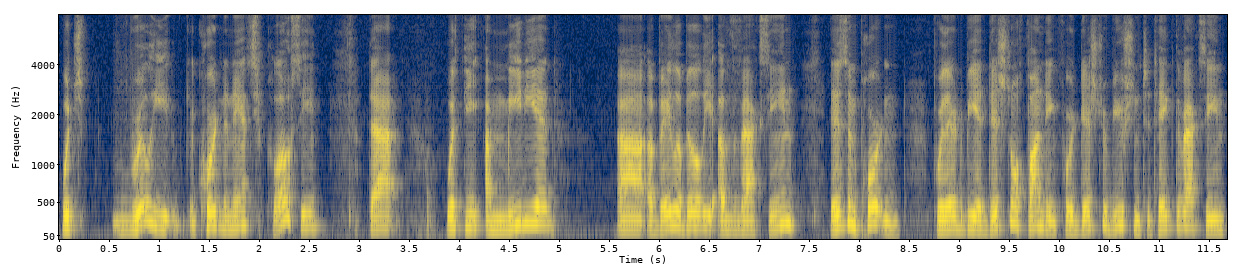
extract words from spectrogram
which really, according to Nancy Pelosi, that with the immediate uh, availability of the vaccine, it is important for there to be additional funding for distribution to take the vaccine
